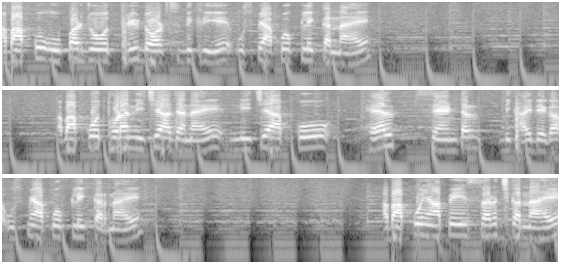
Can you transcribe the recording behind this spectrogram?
अब आपको ऊपर जो थ्री डॉट्स दिख रही है, उस पर आपको क्लिक करना है। अब आपको थोड़ा नीचे आ जाना है। नीचे आपको हेल्प सेंटर दिखाई देगा। उसमें आपको क्लिक करना है। अब आपको यहाँ पे सर्च करना है।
